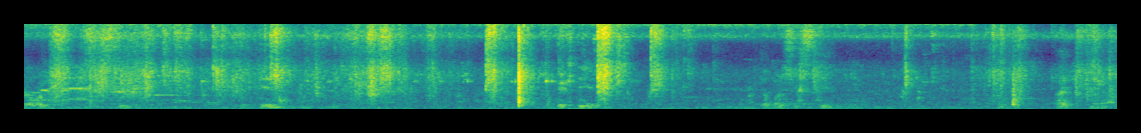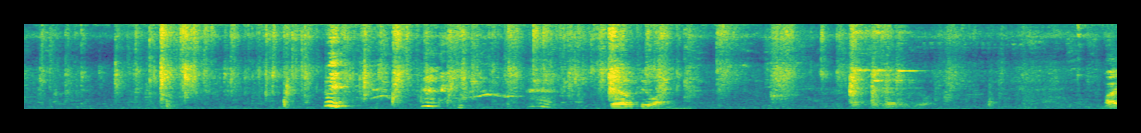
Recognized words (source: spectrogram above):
Double 15. 15. Double 16. Ay, wala. Uy! 31. 31. 5.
